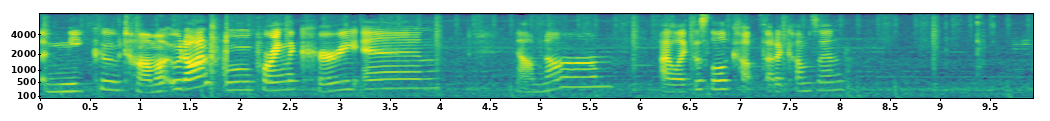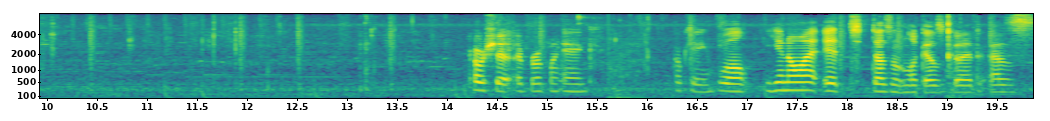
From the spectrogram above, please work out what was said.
Nikutama udon. Ooh, pouring the curry in. Nom nom. I like this little cup that it comes in. Oh shit, I broke my egg. Okay, well, you know what? It doesn't look as good as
